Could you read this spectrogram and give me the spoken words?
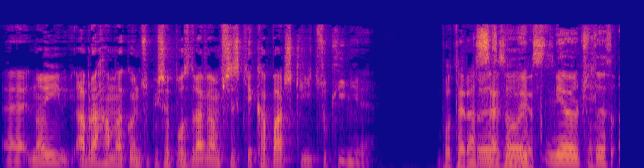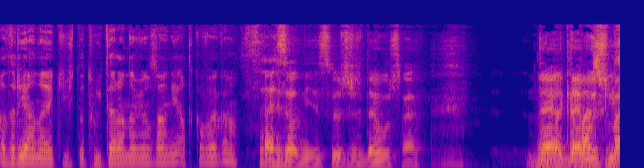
E, No i Abraham na końcu pisze, pozdrawiam wszystkie kabaczki i cukinie. Bo teraz jest sezon to, jest. Nie wiem, czy to jest Adriana jakiś do Twittera nawiązanie atkowego? Sezon jest, słyszysz Deusza. No, De, Deusz ma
